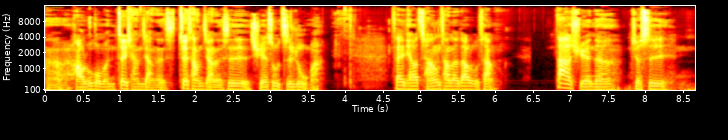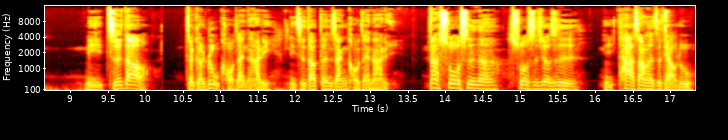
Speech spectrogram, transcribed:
啊，好，如果我们最常讲的、最常讲的是学术之路嘛，在一条长长的道路上，大学呢，就是你知道这个入口在哪里，你知道登山口在哪里。那硕士呢，硕士就是你踏上了这条路，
